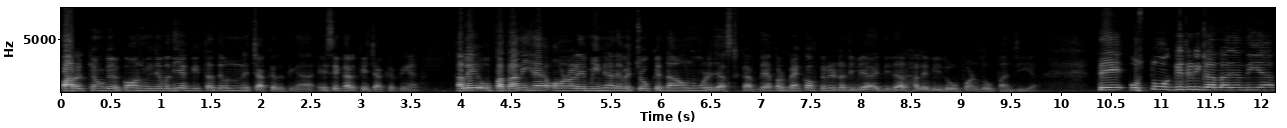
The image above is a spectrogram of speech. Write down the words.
ਪਰ ਕਿਉਂਕਿ ਇਕਨੋਮੀ ਨੇ ਵਧੀਆ ਕੀਤਾ ਤੇ ਉਹਨਾਂ ਨੇ ਚੱਕ ਦਿੱਤੀਆਂ, ਇਸੇ ਕਰਕੇ ਚੱਕ ਦਿੱਤੀਆਂ। ਹਲੇ ਉਹ ਪਤਾ ਨਹੀਂ ਹੈ, ਆਉਣ ਵਾਲੇ ਮਹੀਨਿਆਂ ਦੇ ਵਿੱਚ ਉਹ ਕਿਦਾਂ ਉਹਨੂੰ ਐਡਜਸਟ ਕਰਦੇ ਆ, ਪਰ ਬੈਂਕ ਆਫ ਕੈਨੇਡਾ ਦੀ ਵਿਆਜ ਦੀ ਦਰ ਹਲੇ ਵੀ 2.25 ਹੀ ਆ। ਤੇ ਉਸ ਤੋਂ ਅੱਗੇ ਜਿਹੜੀ ਗੱਲ ਆ ਜਾਂਦੀ ਆ,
